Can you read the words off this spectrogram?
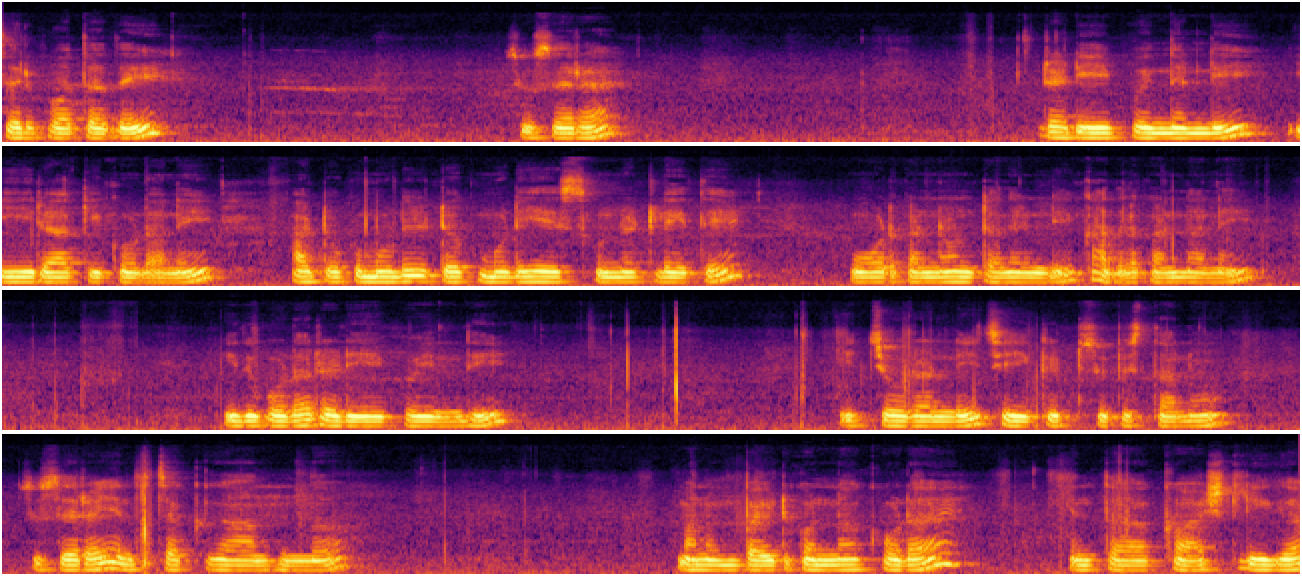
సరిపోతుంది. చూసారా? రెడీ అయిపోయిందండి ఈ రాఖీ కూడాని. అటు ఒక ముడి ఇటు ఒక ముడి వేసుకున్నట్లయితే ఓడకుండా ఉంటుందండి కదలకుండానే. ఇది కూడా రెడీ అయిపోయింది. ఇది చూడండి చేయి కట్టి చూపిస్తాను. చూసారా ఎంత చక్కగా ఉంటుందో? మనం బయట కొన్నా కూడా ఎంత కాస్ట్లీగా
